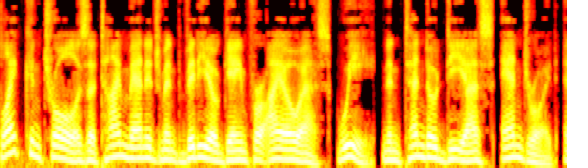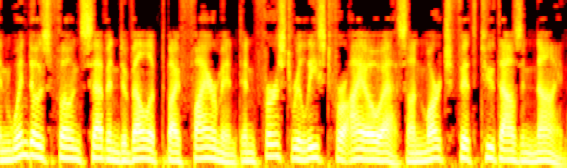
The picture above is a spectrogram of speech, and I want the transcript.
Flight Control is a time management video game for iOS, Wii, Nintendo DS, Android, and Windows Phone 7 developed by Firemint and first released for iOS on March 5, 2009.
